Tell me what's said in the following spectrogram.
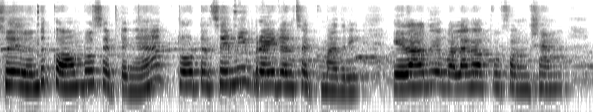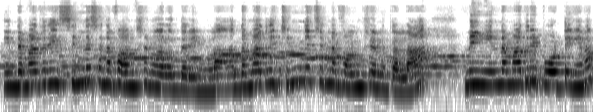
ஸோ இது வந்து காம்போ செட்டுங்க டோட்டல் செமி ப்ரைடல் செட் மாதிரி. ஏதாவது வளகாப்பு ஃபங்க்ஷன் இந்த மாதிரி சின்ன சின்ன ஃபங்க்ஷன் வரும் தெரியுங்களா? அந்த மாதிரி சின்ன சின்ன ஃபங்க்ஷனுக்கெல்லாம் நீங்கள் இந்த மாதிரி போட்டிங்கன்னா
